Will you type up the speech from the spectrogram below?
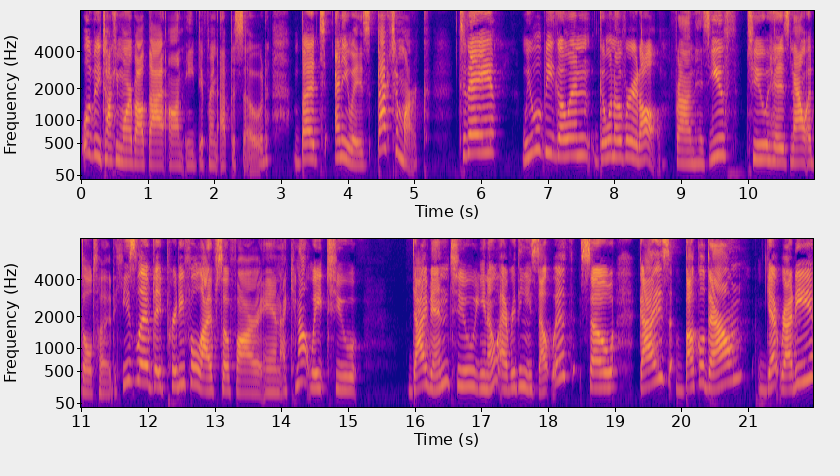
we'll be talking more about that on a different episode. But anyways, back to Mark. Today, we will be going going over it all from his youth to his now adulthood. He's lived a pretty full life so far and I cannot wait to dive into, you know, everything he's dealt with. So, guys, buckle down, get ready,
